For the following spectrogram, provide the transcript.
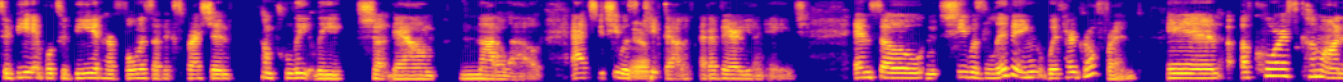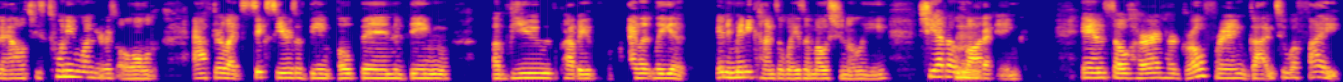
to be able to be in her fullness of expression, completely shut down, not allowed. Actually, she was yeah. kicked out at a very young age. And so she was living with her girlfriend. And of course, come on now, she's 21 years old after like six years of being open, being abused, probably violently in many kinds of ways emotionally. She had a mm. lot of anger. And so her and her girlfriend got into a fight.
